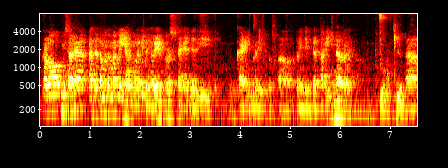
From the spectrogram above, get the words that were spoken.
kalau misalnya ada teman-teman nih yang lagi dengerin terus pengen jadi kayak Indra gitu, uh, atau yang jadi data engineer gitu Gokil. Uh,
